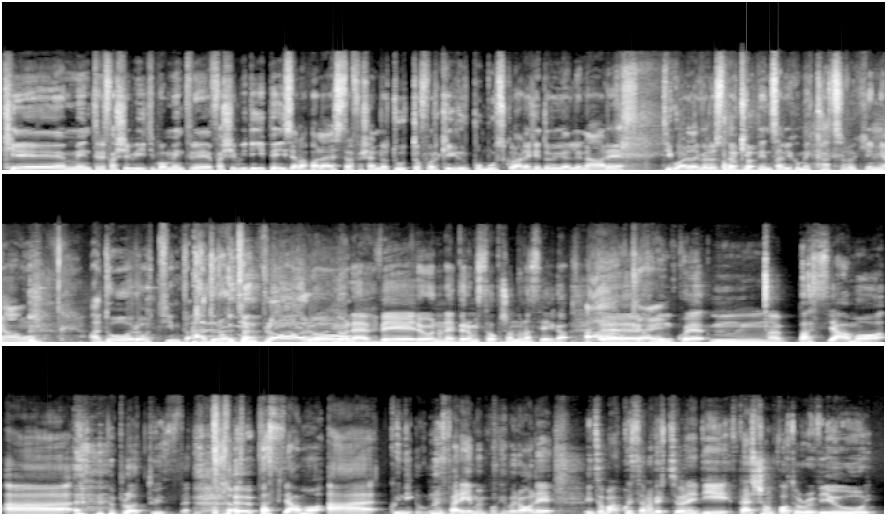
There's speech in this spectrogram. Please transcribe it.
che mentre facevi tipo mentre facevi dei pesi alla palestra facendo tutto fuorché il gruppo muscolare che dovevi allenare ti guardavi allo specchio e pensavi come cazzo lo chiamiamo adoro ti, impl- adoro ti imploro No, non è vero, non è vero, mi stavo facendo una sega. Ah, Eh, ok. Comunque, mm, passiamo a. plot twist. Eh, passiamo a. Quindi, noi faremo in poche parole. Insomma, questa è una versione di Fashion Photo Review.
